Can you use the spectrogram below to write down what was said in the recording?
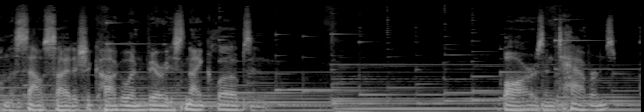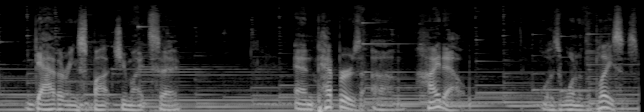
on the south side of Chicago in various nightclubs and bars and taverns, gathering spots, you might say. And Pepper's um, hideout was one of the places.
